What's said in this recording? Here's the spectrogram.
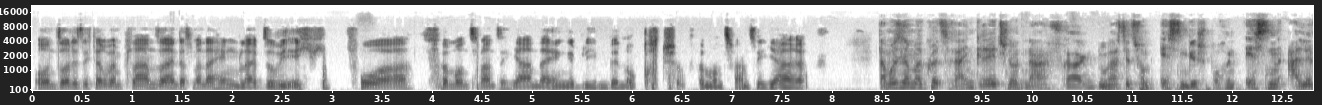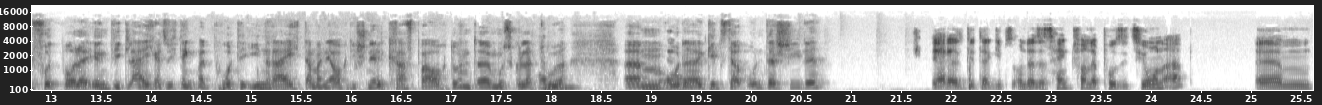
und sollte sich darüber im Klaren sein, dass man da hängen bleibt, so wie ich vor 25 Jahren da hängen geblieben bin. Oh Gott, schon 25 Jahre. Da muss ich noch mal kurz reingrätschen und nachfragen. Du hast jetzt vom Essen gesprochen. Essen alle Footballer irgendwie gleich? Also ich denke mal proteinreich, da man ja auch die Schnellkraft braucht und äh, Muskulatur. Mhm. Ähm, ja. Oder gibt's da Unterschiede? Ja, da, da gibt's unter. Das hängt von der Position ab. Ähm,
